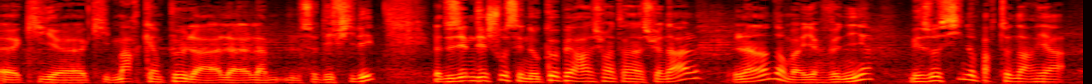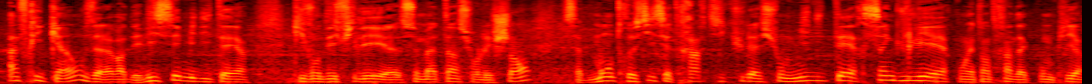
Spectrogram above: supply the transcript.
euh, qui, euh, qui marquent un peu la, ce défilé. La deuxième des choses, c'est nos coopérations internationales. L'Inde, on va y revenir, mais aussi nos partenariats africains. Vous allez avoir des lycées militaires qui vont défiler ce matin sur les champs. Ça montre aussi cette articulation militaire singulière qu'on est en train d'accomplir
